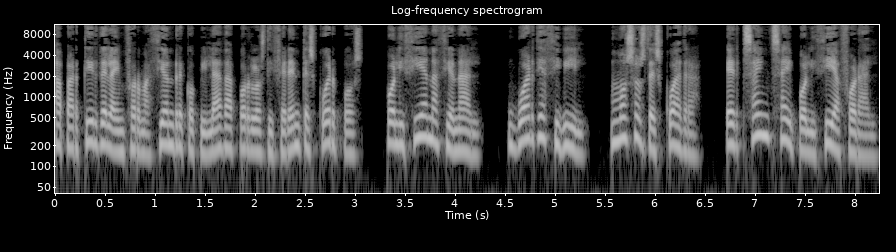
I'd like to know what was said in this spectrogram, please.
a partir de la información recopilada por los diferentes cuerpos, Policía Nacional, Guardia Civil, Mossos de Escuadra, Ertzaintza y Policía Foral.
